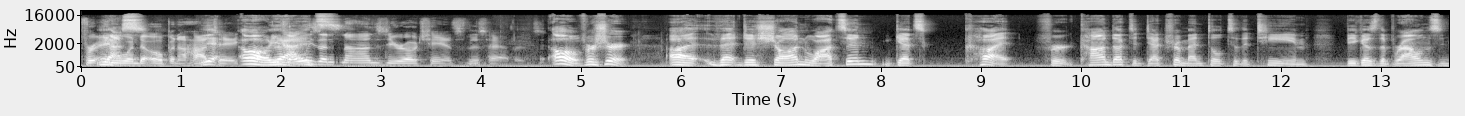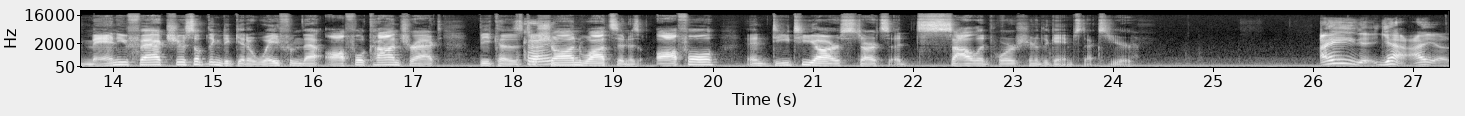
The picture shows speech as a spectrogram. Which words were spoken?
for Yes. anyone to open a hot Yeah. take. Oh, yeah. There's yeah, always it's- a non-zero chance this happens. Oh, for sure. Uh, that Deshaun Watson gets cut for conduct detrimental to the team because the Browns manufacture something to get away from that awful contract because Okay. Deshaun Watson is awful and DTR starts a solid portion of the games next year. I yeah I uh,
